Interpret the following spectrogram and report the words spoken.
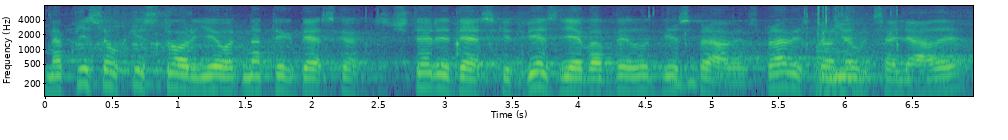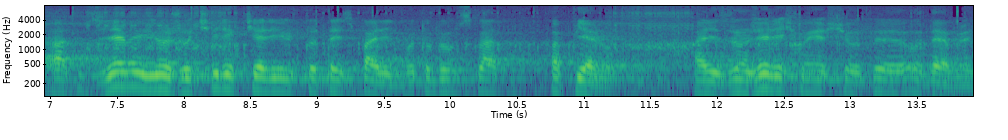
Napisał historię od, na tych deskach, cztery deski, dwie z lewa były, dwie z prawej. Z prawej strony ucalały, a z lewej już rzucili, chcieli już tutaj spalić, bo to był skład papieru. Ale zdążyliśmy jeszcze odebrać.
